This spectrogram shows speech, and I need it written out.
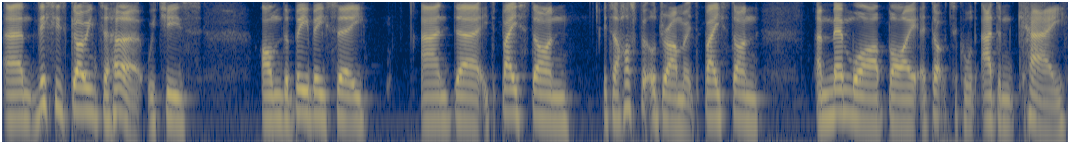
Um, this is Going to Hurt, which is on the BBC, and uh, it's based on, it's a hospital drama. It's based on a memoir by a doctor called Adam Kay,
